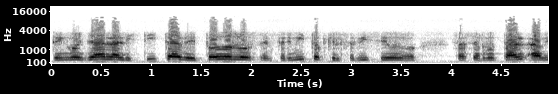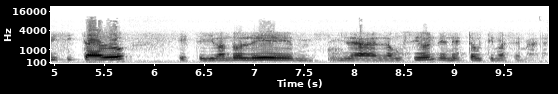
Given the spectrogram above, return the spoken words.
tengo ya la listita de todos los enfermitos que el servicio sacerdotal ha visitado este, llevándole mm, la, unción en esta última semana.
